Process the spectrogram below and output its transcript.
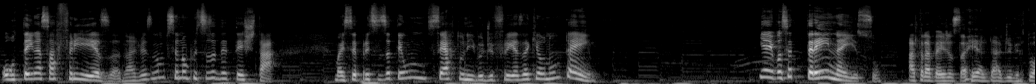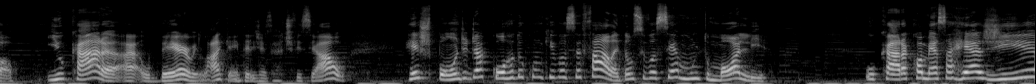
Ou tenho essa frieza. Às vezes não, você não precisa detestar. Mas você precisa ter um certo nível de frieza que eu não tenho. E aí você treina isso através dessa realidade virtual. E o cara, a, o Barry lá, que é a inteligência artificial, responde de acordo com o que você fala. Então, se você é muito mole, o cara começa a reagir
